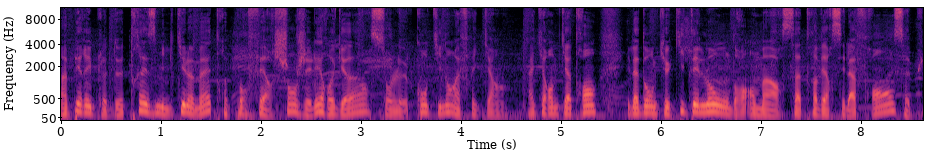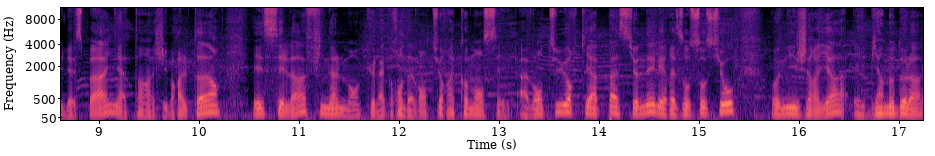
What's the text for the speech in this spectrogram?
Un périple de 13 000 km pour faire changer les regards sur le continent africain. À 44 ans, il a donc quitté Londres en mars, a traversé la France, puis l'Espagne, atteint Gibraltar, et c'est là finalement que la grande aventure a commencé. Aventure qui a passionné les réseaux sociaux au Nigeria et bien au-delà,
